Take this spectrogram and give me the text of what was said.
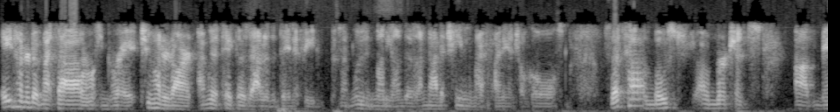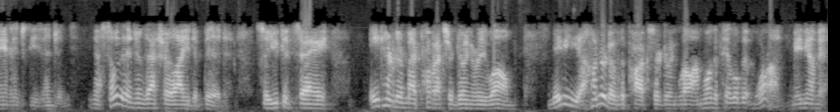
800 of my 1,000 are working great. 200 aren't. I'm going to take those out of the data feed because I'm losing money on those. I'm not achieving my financial goals. So that's how most uh, merchants uh, manage these engines. Now, some of the engines actually allow you to bid. So you could say, 800 of my products are doing really well. Maybe a 100 of the products are doing well. I'm willing to pay a little bit more on. Maybe I'm at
